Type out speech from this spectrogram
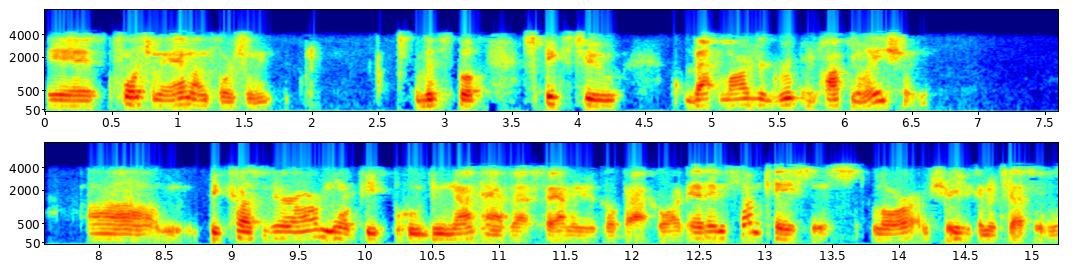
is, fortunately and unfortunately, this book speaks to that larger group and population um, because there are more people who do not have that family to go back on. And in some cases, Laura, I'm sure you can attest as a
